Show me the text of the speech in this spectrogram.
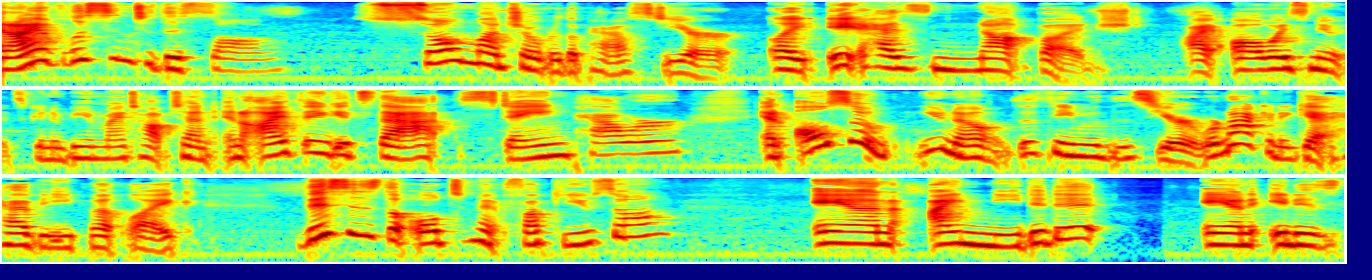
And I have listened to this song so much over the past year. Like, it has not budged. I always knew it's going to be in my top 10. And I think it's that staying power. And also, you know, the theme of this year. We're not going to get heavy, but like, this is the ultimate fuck you song. And I needed it. And it is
